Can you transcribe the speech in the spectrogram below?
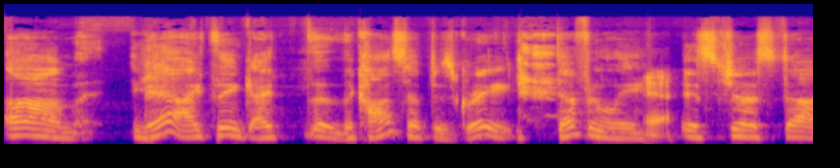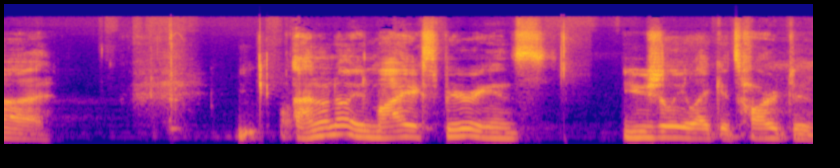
Um, yeah, I think I the, the concept is great. Definitely. Yeah. It's just uh I don't know, in my experience, usually like it's hard to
